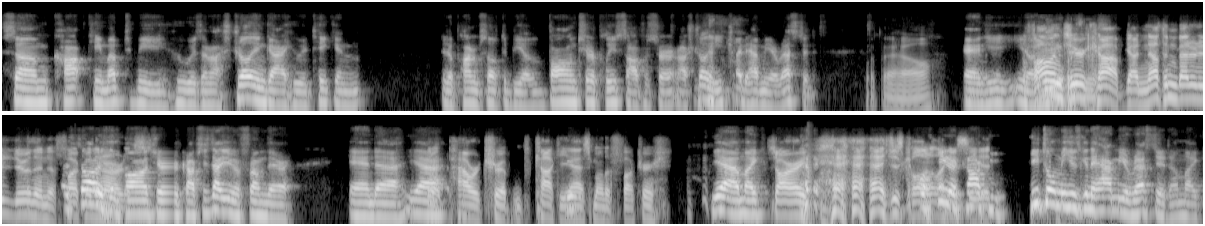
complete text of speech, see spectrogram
some cop came up to me who was an Australian guy who had taken it upon himself to be a volunteer police officer in Australia. he tried to have me arrested, What the hell? and he you know A volunteer this? cop got nothing better to do than to fuck It's with always an a artist. volunteer cop. She's not even from there, and uh, yeah, power trip, cocky Yeah. ass motherfucker. Yeah. I'm like, Sorry, I just calling it like I see it. He told me he was going to have me arrested. I'm like,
